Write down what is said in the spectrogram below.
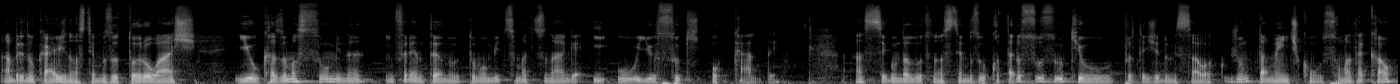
Abrindo o card, nós temos o Toroashi e o Kazuma Sumi, né? Enfrentando o Tomomitsu Matsunaga e o Yusuke Okada. A segunda luta nós temos o Kotaro Suzuki, o protegido Misawa, juntamente com o Soma Takao,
